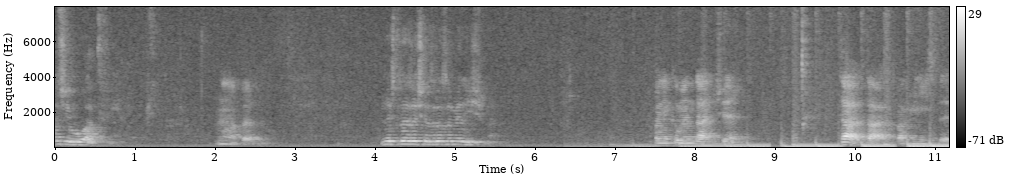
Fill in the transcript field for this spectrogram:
to ci ułatwi. No na pewno. Myślę, że się zrozumieliśmy. Panie komendancie? Tak, tak, pan minister.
